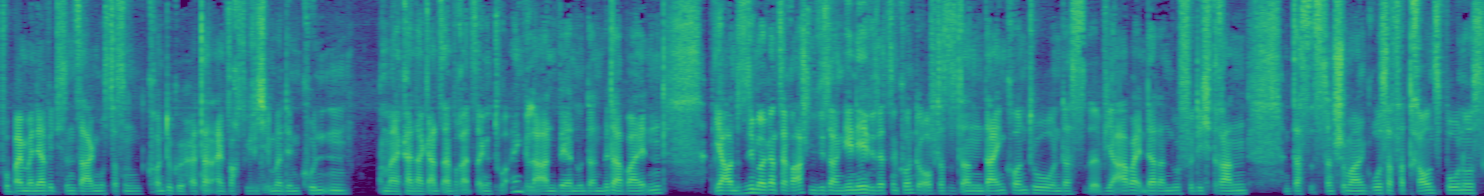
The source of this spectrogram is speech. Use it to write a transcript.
Wobei man ja wirklich dann sagen muss, dass ein Konto gehört dann einfach wirklich immer dem Kunden. Man kann da ganz einfach als Agentur eingeladen werden und dann mitarbeiten. Ja, und das ist immer ganz überraschend, wie wir sagen, nee, nee, wir setzen ein Konto auf, das ist dann dein Konto und das, äh, wir arbeiten da dann nur für dich dran. Das ist dann schon mal ein großer Vertrauensbonus.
